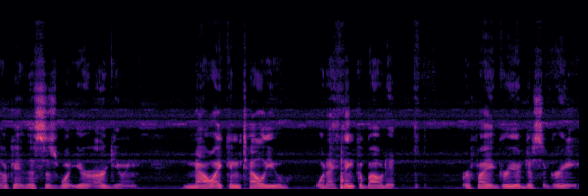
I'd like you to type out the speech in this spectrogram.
okay, this is what you're arguing. Now I can tell you what I think about it, or if I agree or disagree.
